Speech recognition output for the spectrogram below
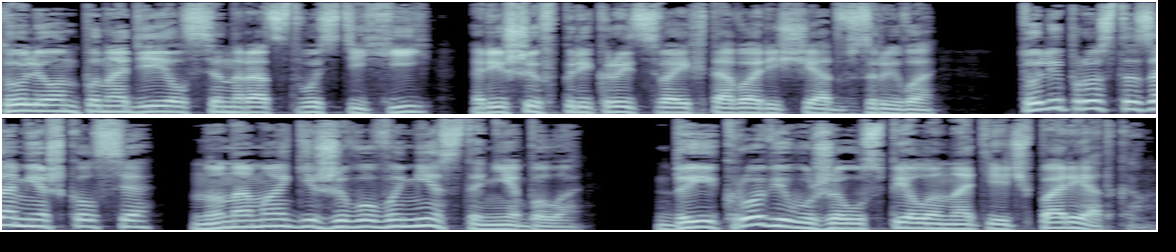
то ли он понадеялся на родство стихий, решив прикрыть своих товарищей от взрыва, то ли просто замешкался, но на маге живого места не было, да и крови уже успела натечь порядком.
